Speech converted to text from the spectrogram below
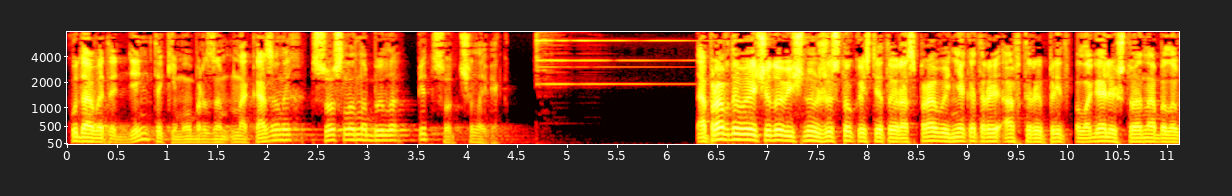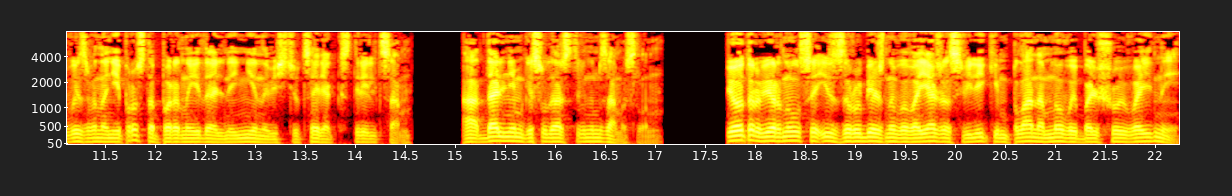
куда в этот день, таким образом, наказанных сослано было 500 человек. Оправдывая чудовищную жестокость этой расправы, некоторые авторы предполагали, что она была вызвана не просто параноидальной ненавистью царя к стрельцам, а дальним государственным замыслом. Петр вернулся из зарубежного вояжа с великим планом новой большой войны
